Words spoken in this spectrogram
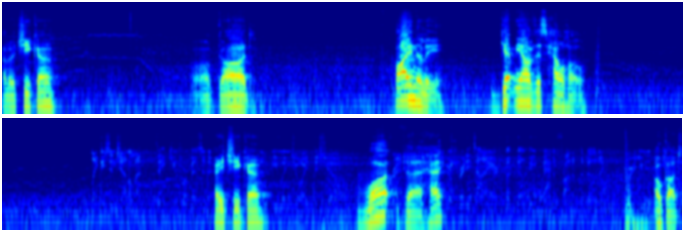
Hello, Chica? Oh, God. Finally! Get me out of this hellhole. Ladies and gentlemen, thank you for visiting. Hey, Chica. Hope you enjoyed the show. What the heck? Oh, legal god.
